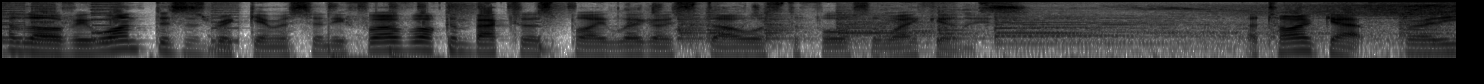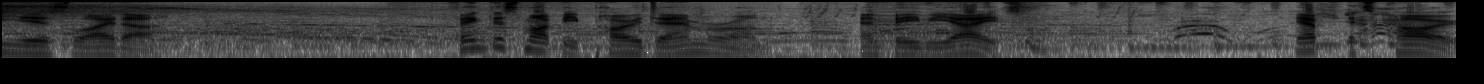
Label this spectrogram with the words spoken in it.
Hello everyone, this is Red Gamer 75 welcome back to Let's Play LEGO Star Wars The Force Awakens. A time gap 30 years later. I think this might be Poe Dameron and BB-8. Yep, it's Poe.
